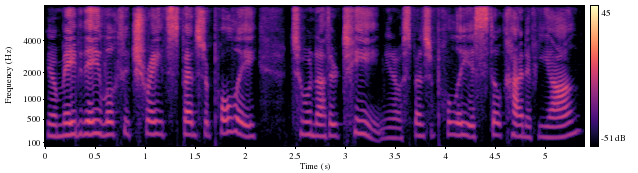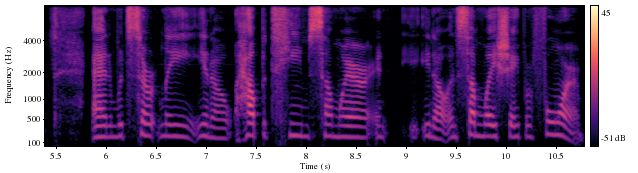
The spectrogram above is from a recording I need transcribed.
You know, maybe they look to trade Spencer Pulley to another team. You know, Spencer Pulley is still kind of young and would certainly, you know, help a team somewhere in you know, in some way, shape, or form.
